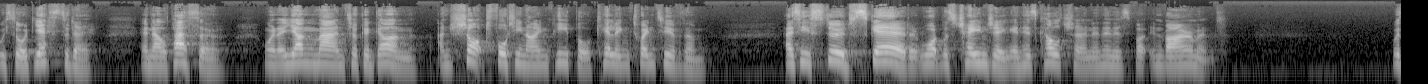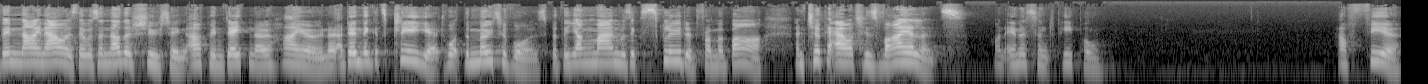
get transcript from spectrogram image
We saw it yesterday in El Paso when a young man took a gun and shot 49 people, killing 20 of them, as he stood scared at what was changing in his culture and in his environment. Within nine hours, there was another shooting up in Dayton, Ohio, and I don't think it's clear yet what the motive was, but the young man was excluded from a bar and took out his violence on innocent people. Our fear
